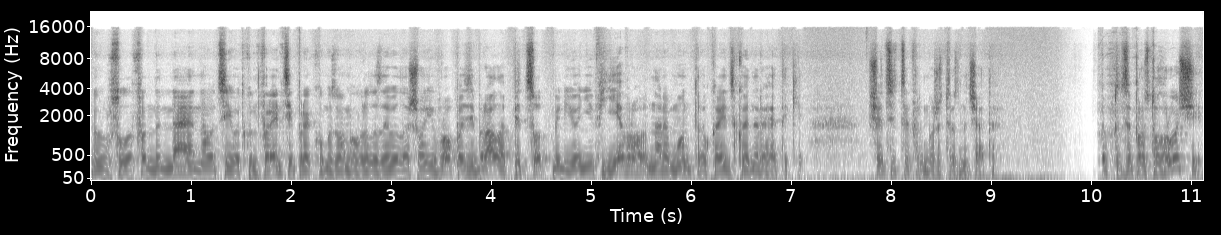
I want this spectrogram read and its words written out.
Урсула фон дер Ляєн на оцій от конференції, про яку ми з вами говорили, заявила, що Європа зібрала 500 мільйонів євро на ремонт української енергетики. Що ці цифри можуть означати? Тобто це просто гроші?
